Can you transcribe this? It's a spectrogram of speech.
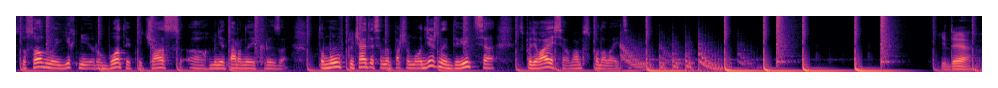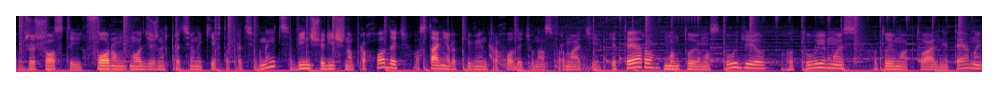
стосовно їхньої роботи під час е, гуманітарної кризи. Тому включайтеся на перший молодіжний, дивіться, сподіваюся, вам сподобається. Іде вже шостий форум молодіжних працівників та працівниць. Він щорічно проходить. Останні роки він проходить у нас в форматі етеру. Монтуємо студію, готуємось, готуємо актуальні теми,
